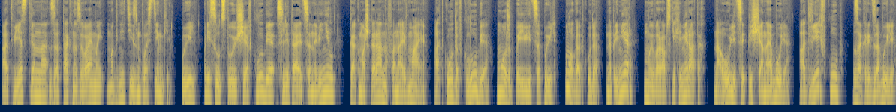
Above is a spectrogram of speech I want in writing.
ответственно за так называемый магнетизм пластинки. Пыль, присутствующая в клубе, слетается на винил, как машкара на фонарь в мае. Откуда в клубе может появиться пыль? Много откуда. Например, мы в Арабских Эмиратах. На улице песчаная буря, а дверь в клуб закрыть забыли.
